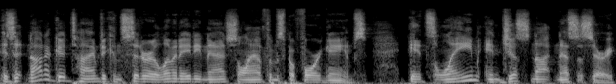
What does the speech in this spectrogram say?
Is it not a good time to consider eliminating national anthems before games? It's lame and just not necessary.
